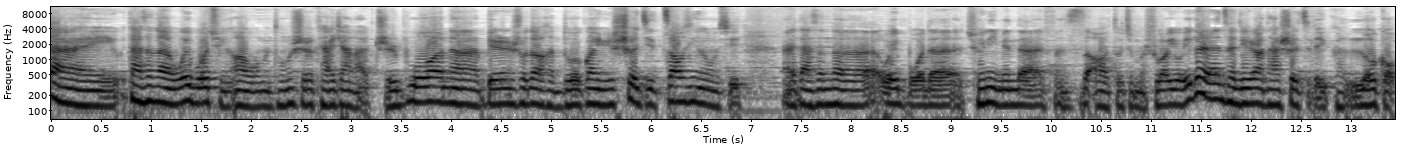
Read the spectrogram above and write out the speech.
在大三的微博群啊，我们同时开展了直播。那别人说到很多关于设计糟心的东西，哎，大三的微博的群里面的粉丝哦都这么说。有一个人曾经让他设计了一个 logo，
